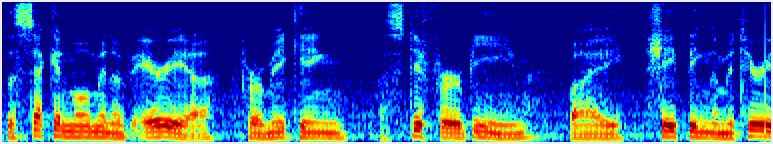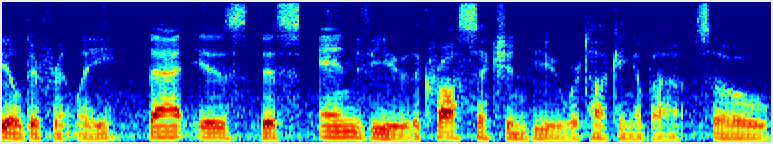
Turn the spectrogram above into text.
the second moment of area for making a stiffer beam by shaping the material differently. That is this end view, the cross section view we're talking about. So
